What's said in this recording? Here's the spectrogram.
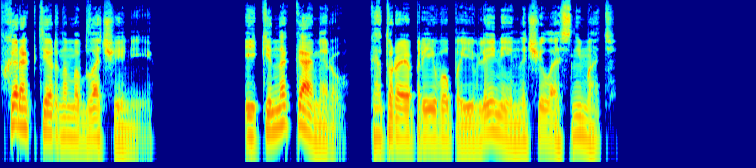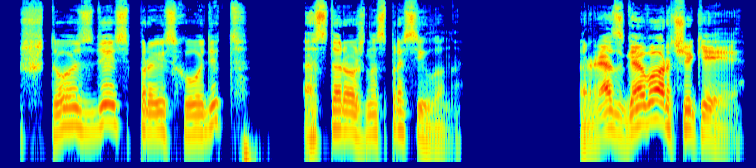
в характерном облачении. И кинокамеру, которая при его появлении начала снимать. что здесь происходит?» — осторожно спросил он. «Разговорчики!» —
